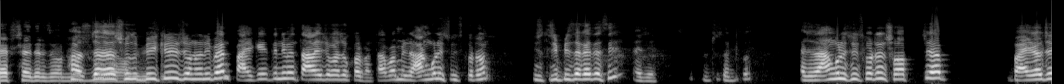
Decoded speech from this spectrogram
ব্যবসায়ীদের জন্য হ্যাঁ যারা শুধু বিক্রির জন্য নেবেন পাইকারিতে নেবেন তারাই যোগাযোগ করবেন। তারপর আমি রাঙ্গুলি সুইচ কটন কিছু থ্রি পিস দেখাইতেছি। এই যে। এই যে রাঙ্গুলি সুইচ কটন সবচেয়ে ভাইরাল যে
